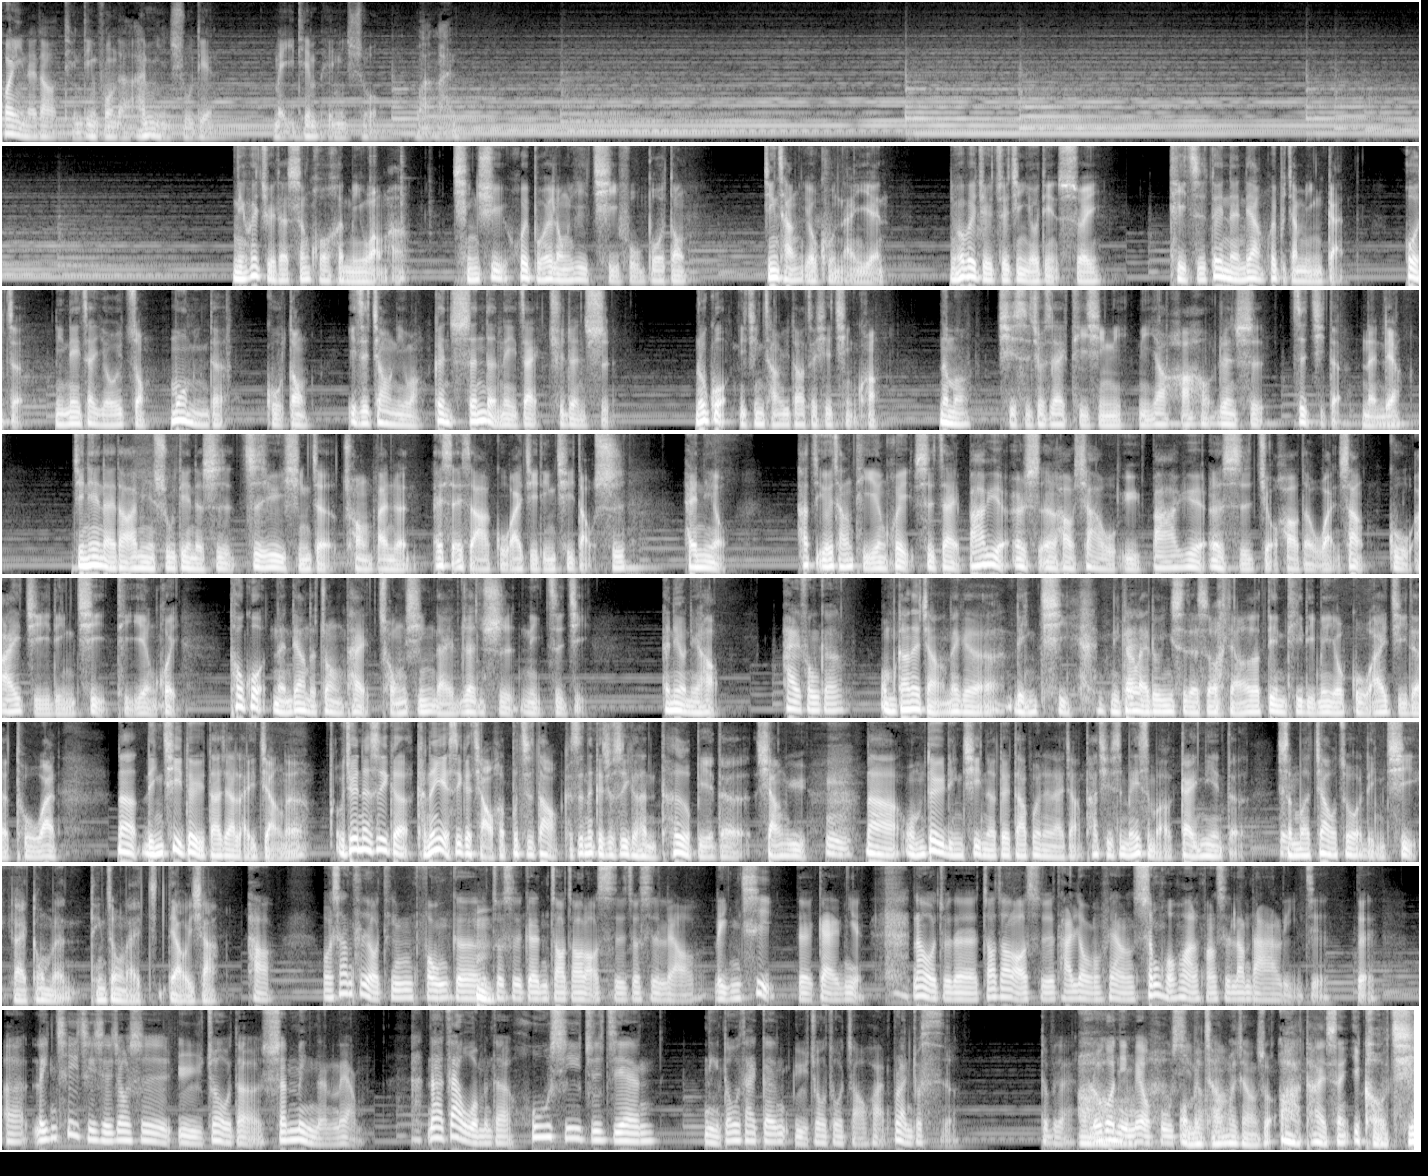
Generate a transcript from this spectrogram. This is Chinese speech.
欢迎来到田定峰的安眠书店，每一天陪你说晚安。你会觉得生活很迷惘吗？情绪会不会容易起伏波动？经常有苦难言？你会不会觉得最近有点衰？体质对能量会比较敏感，或者你内在有一种莫名的鼓动，一直叫你往更深的内在去认识。如果你经常遇到这些情况，那么其实就是在提醒你，你要好好认识自己的能量。今天来到安眠书店的是治愈行者创办人 SSR 古埃及灵气导师 Haniel，他有一场体验会是在八月二十二号下午与八月二十九号的晚上古埃及灵气体验会，透过能量的状态重新来认识你自己。Haniel 你好，嗨峰哥，我们刚才讲那个灵气，你刚来录音室的时候讲到说电梯里面有古埃及的图案。那灵气对于大家来讲呢，我觉得那是一个可能也是一个巧合，不知道。可是那个就是一个很特别的相遇。嗯，那我们对于灵气呢，对大部分人来讲，它其实没什么概念的。什么叫做灵气？来跟我们听众来聊一下。好，我上次有听峰哥嗯就是跟昭昭老师就是聊灵气的概念，那我觉得昭昭老师他用非常生活化的方式让大家理解。对，呃，灵气其实就是宇宙的生命能量，那在我们的呼吸之间，你都在跟宇宙做交换，不然你就死了。对不对？哦如果你没有呼吸我们常会讲说啊，他还剩一口气，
